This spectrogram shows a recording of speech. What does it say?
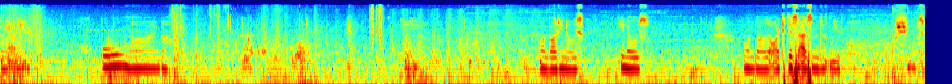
Get me out of here. Oh my god. Oh my god, he knows. He knows. Oh my god, the Arctic assassin didn't leave. Oh shoot.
